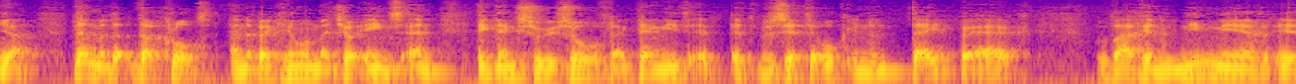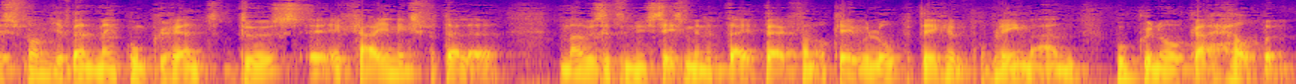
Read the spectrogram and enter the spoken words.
Ja, nee, maar dat, dat, klopt. En daar ben ik helemaal met jou eens. En ik denk sowieso, of ik denk niet, het, we zitten ook in een tijdperk waarin het niet meer is van je bent mijn concurrent, dus eh, ik ga je niks vertellen. Maar we zitten nu steeds meer in een tijdperk van oké, we lopen tegen een probleem aan. Hoe kunnen we elkaar helpen?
